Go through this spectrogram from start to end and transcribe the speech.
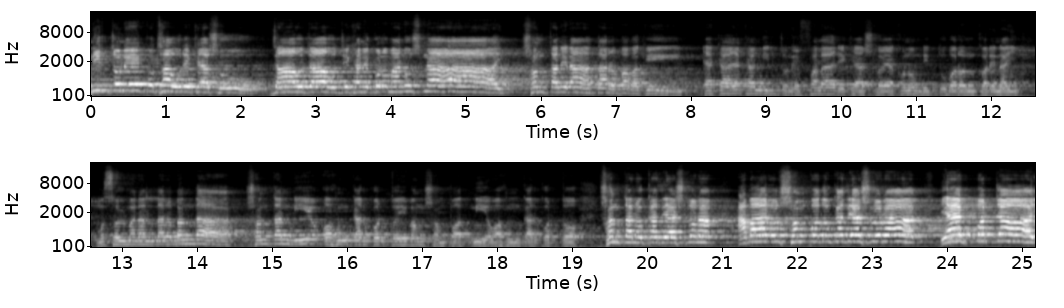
নির্জনে কোথাও রেখে আসো। যাও যাও, যেখানে কোনো মানুষ নাই, সন্তানেরা তার বাবাকে একা একা নির্জনে ফালায় রেখে আসলো, এখনও মৃত্যুবরণ করে নাই। মুসলমান আল্লাহর বান্দা সন্তান নিয়ে অহংকার করত এবং সম্পদ নিয়ে অহংকার করত। সন্তানও কাজে আসলো না আবার সম্পদও কাজে আসলো না। এক পর্যায়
